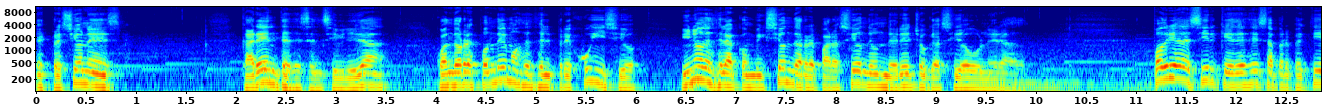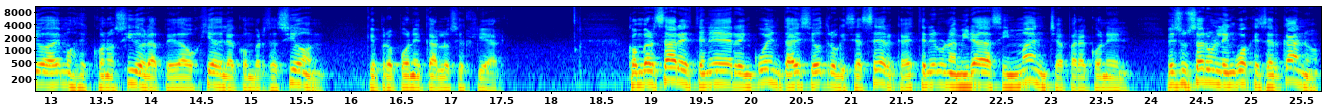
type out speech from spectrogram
expresiones carentes de sensibilidad, cuando respondemos desde el prejuicio y no desde la convicción de reparación de un derecho que ha sido vulnerado. Podría decir que desde esa perspectiva hemos desconocido la pedagogía de la conversación que propone Carlos Escliar. Conversar es tener en cuenta a ese otro que se acerca, es tener una mirada sin mancha para con él, es usar un lenguaje cercano,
